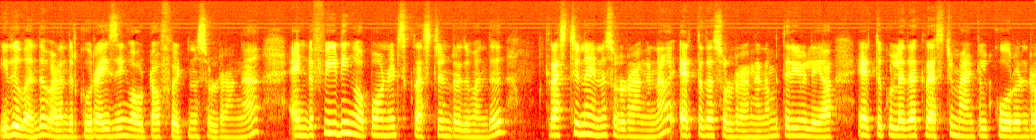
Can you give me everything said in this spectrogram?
இது வந்து வளர்ந்துருக்கும் ரைசிங் அவுட் ஆஃப் ஃபிட்னு சொல்கிறாங்க அண்ட் ஃபீடிங் அப்பான் இட்ஸ் க்ரஸ்ட்ன்றது வந்து க்ரஸ்ட்னா என்ன சொல்கிறாங்கன்னா எர்த்தை தான் சொல்கிறாங்க நம்ம தெரியும் இல்லையா? எர்த்துக்குள்ளே தான் க்ரஸ்ட் மேண்டல் கோருன்ற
